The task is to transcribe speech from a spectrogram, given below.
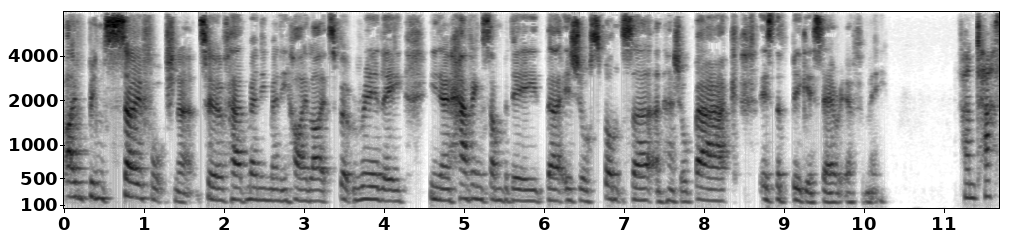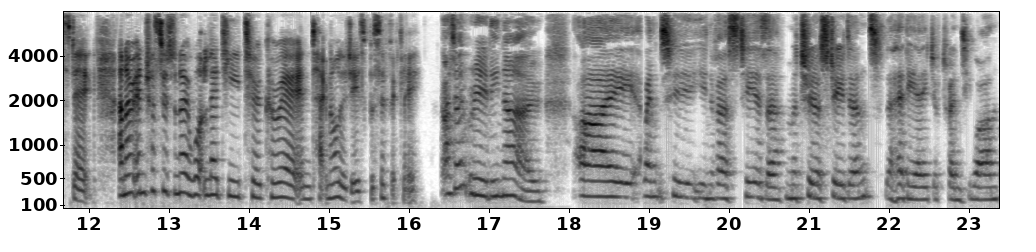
I've been so fortunate to have had many, many highlights, but really, you know, having somebody that is your sponsor and has your back is the biggest area for me. Fantastic. And I'm interested to know what led you to a career in technology specifically. I don't really know. I went to university as a mature student, the heady age of 21,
